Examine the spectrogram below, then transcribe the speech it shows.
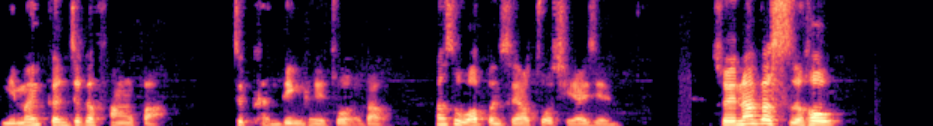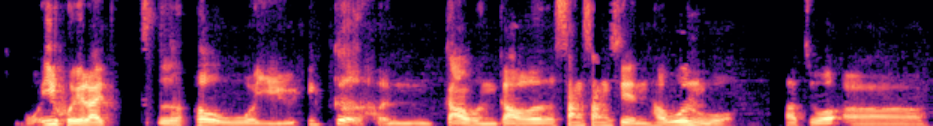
你们跟这个方法，这肯定可以做得到。但是我本身要做起来先，所以那个时候，我一回来之后，我有一个很高很高的上上线，他问我，他说呃，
